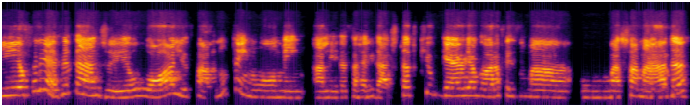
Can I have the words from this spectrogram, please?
E eu falei, é verdade. Eu olho e falo, não tem um homem além dessa realidade. Tanto que o Gary agora fez uma, uma chamada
